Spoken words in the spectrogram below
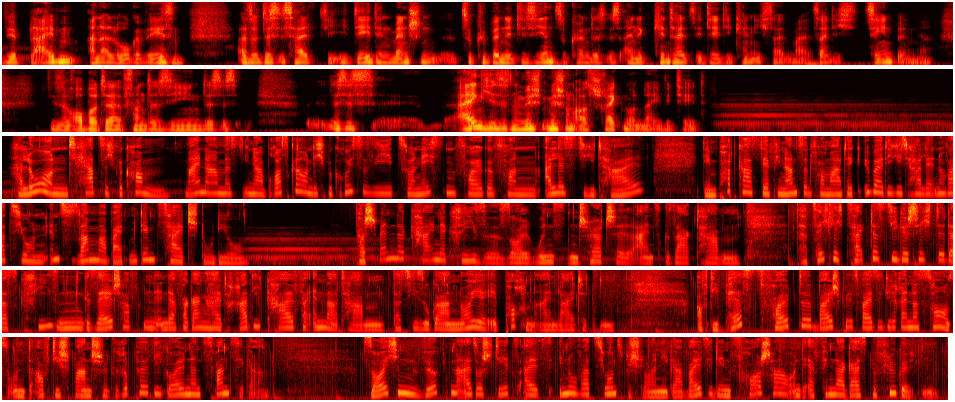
Wir bleiben analoge Wesen. Also das ist halt die Idee, den Menschen zu kybernetisieren zu können. Das ist eine Kindheitsidee, die kenne ich seit, seit ich zehn bin. Ja. Diese Roboter-Fantasien, das ist, das ist, eigentlich ist es eine Mischung aus Schrecken und Naivität. Hallo und herzlich willkommen. Mein Name ist Ina Broska und ich begrüße Sie zur nächsten Folge von Alles Digital, dem Podcast der Finanzinformatik über digitale Innovationen in Zusammenarbeit mit dem Zeitstudio. Verschwende keine Krise, soll Winston Churchill einst gesagt haben. Tatsächlich zeigt es die Geschichte, dass Krisen Gesellschaften in der Vergangenheit radikal verändert haben, dass sie sogar neue Epochen einleiteten. Auf die Pest folgte beispielsweise die Renaissance und auf die spanische Grippe die goldenen Zwanziger. Seuchen wirkten also stets als Innovationsbeschleuniger, weil sie den Forscher- und Erfindergeist beflügelten,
